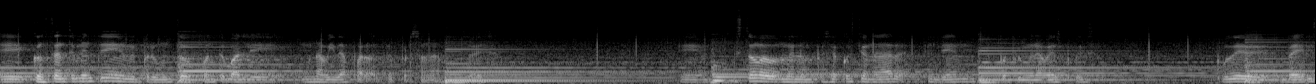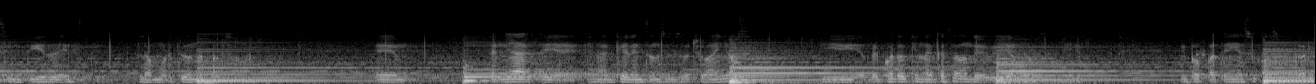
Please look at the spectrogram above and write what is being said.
Eh, constantemente me pregunto cuánto vale una vida para otra persona. Eh, esto me lo empecé a cuestionar el día en, por primera vez, pues pude ver y sentir este, la muerte de una persona. Eh, tenía en aquel entonces 8 años y recuerdo que en la casa donde vivíamos mi papá tenía su consultorio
